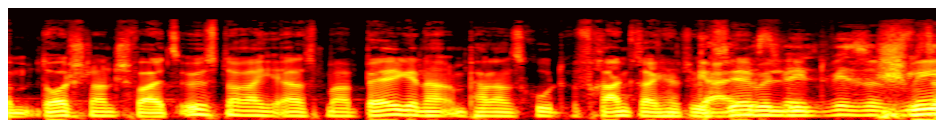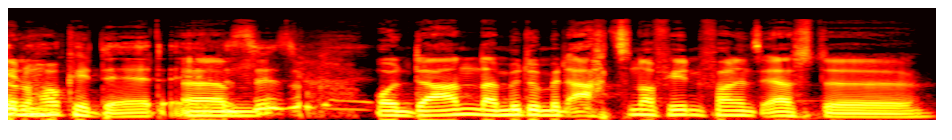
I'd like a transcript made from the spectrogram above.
Ähm, Deutschland, Schweiz, Österreich erstmal, Belgien hat ein paar ganz gute, Frankreich natürlich sehr das wär- beliebt, wär so, wie so Schweden, ein Hockey-Dad, ey. ähm, so geil. und dann, damit du mit 18 auf jeden Fall ins erste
